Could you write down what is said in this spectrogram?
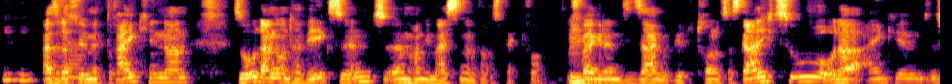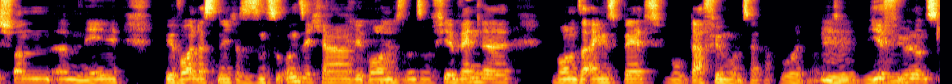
Mhm. Also, dass Ja. wir mit drei Kindern so lange unterwegs sind, ähm, haben die meisten einfach Respekt vor. Mhm. Geschweige denn, die sagen, wir trauen uns das gar nicht zu oder ein Kind ist schon, ähm, nee, wir wollen das nicht, das ist uns zu unsicher, wir brauchen Ja. das unsere vier Wände, wir brauchen unser eigenes Bett, wo, da fühlen wir uns einfach wohl. Und Mhm. wir Mhm. fühlen uns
